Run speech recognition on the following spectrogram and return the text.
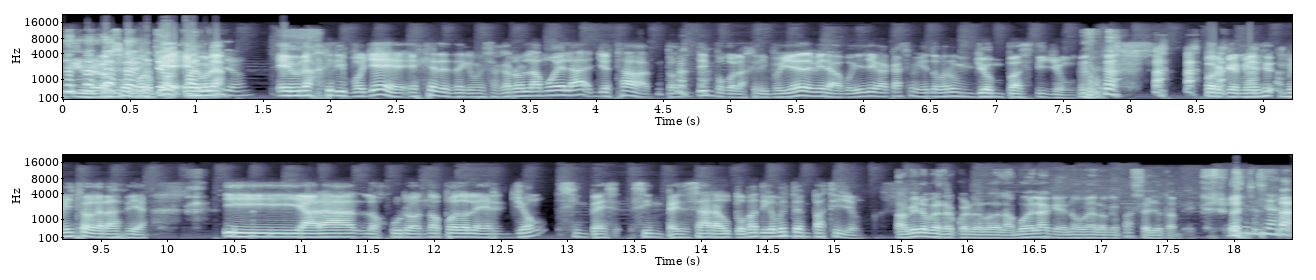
John. qué, es una, es una gilipollez. Es que desde que me sacaron la muela, yo estaba todo el tiempo con la gilipollez de, mira, voy a llegar a casa y me voy a tomar un John Pastillón. Porque me, me hizo gracia. Y ahora, lo juro, no puedo leer John sin, pe- sin pensar automáticamente en Pastillón. A mí no me recuerda lo de la muela, que no vea lo que pasé yo también. Ya.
